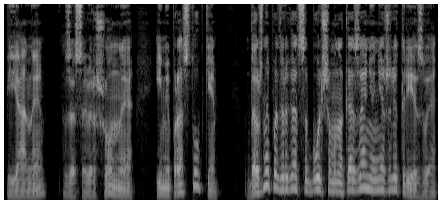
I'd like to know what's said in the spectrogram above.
Пьяные, за совершенные ими проступки, должны подвергаться большему наказанию, нежели трезвые,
